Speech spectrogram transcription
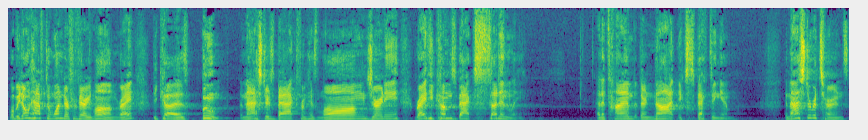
Well, we don't have to wonder for very long, right? Because, boom, the master's back from his long journey, right? He comes back suddenly at a time that they're not expecting him. The master returns,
